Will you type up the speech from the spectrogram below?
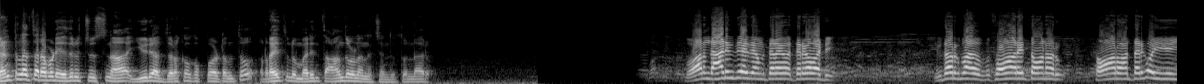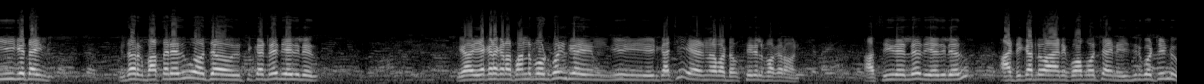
గంటల తరబడి ఎదురు చూసినా యూరియా దొరకకపోవడంతో రైతులు మరింత ఆందోళన చెందుతున్నారు. వారం దాడింది తిరగబట్టి. ఇంతవరకు సోమవారం ఇంత ఉన్నారు. సోమవారం అంతవరకు ఈ గేట్ అయింది. ఇంతవరకు బత్త లేదు టికెట్ లేదు ఏది లేదు. ఇక ఎక్కడెక్కడ పనులు పట్టుకొని ఇంటికి వచ్చి నిలబడ్డాం సీరియల్ ప్రకారం అని. ఆ సీరియల్ లేదు ఏది లేదు. ఆ టికెట్లు ఆయన కోపం వచ్చి ఆయన ఇసిరి కొట్టిండు.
